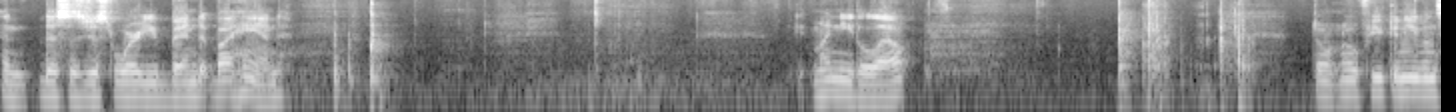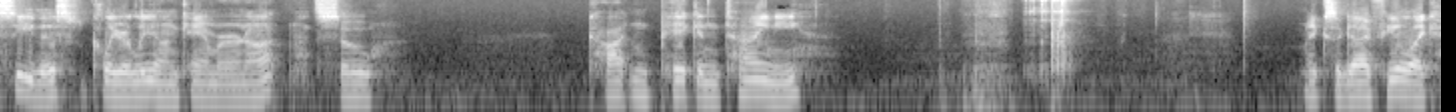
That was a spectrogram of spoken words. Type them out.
And this is just where you bend it by hand. Get my needle out don't know if you can even see this clearly on camera or not. It's so cotton pick and tiny. Makes the guy feel like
